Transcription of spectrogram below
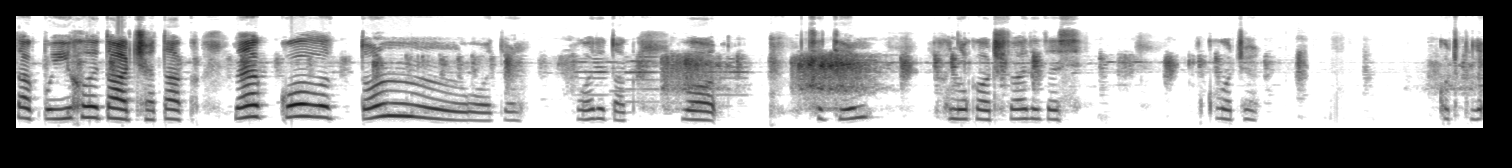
Так, поїхали тача, так. На коло тому роді. Вроді так. Вот. Це дім. Ні, коротше, давайте десь. Коротше. Коротше, бля.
